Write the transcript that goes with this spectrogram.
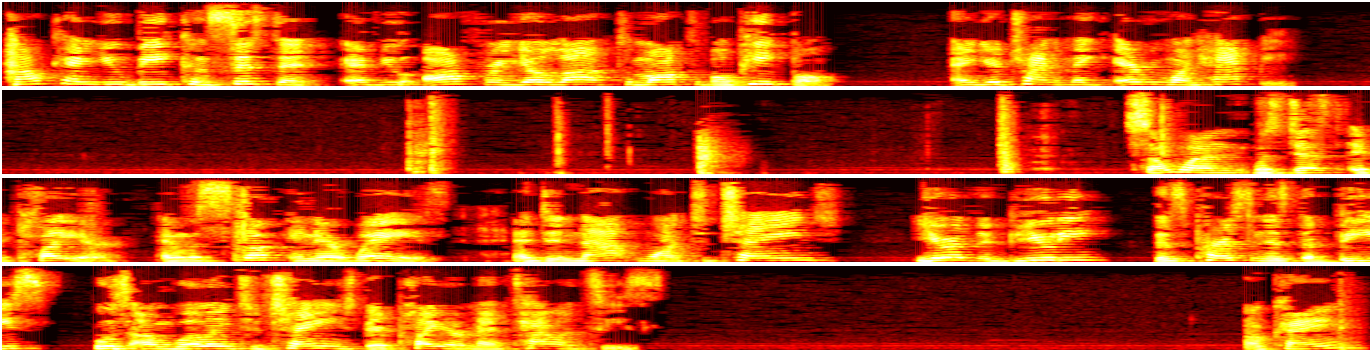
How can you be consistent if you're offering your love to multiple people and you're trying to make everyone happy? someone was just a player and was stuck in their ways and did not want to change, you're the beauty. This person is the beast who's unwilling to change their player mentalities. Okay?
